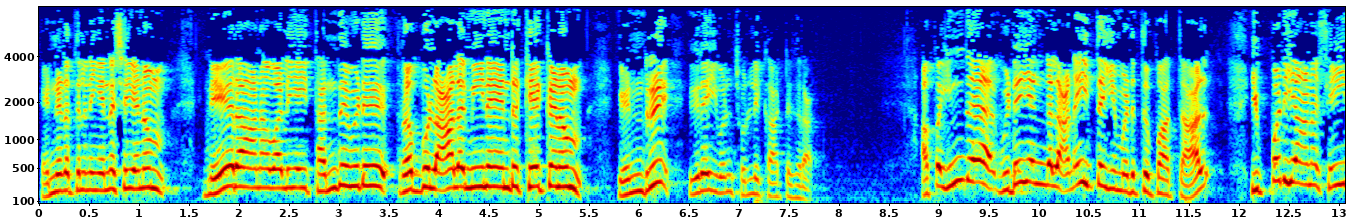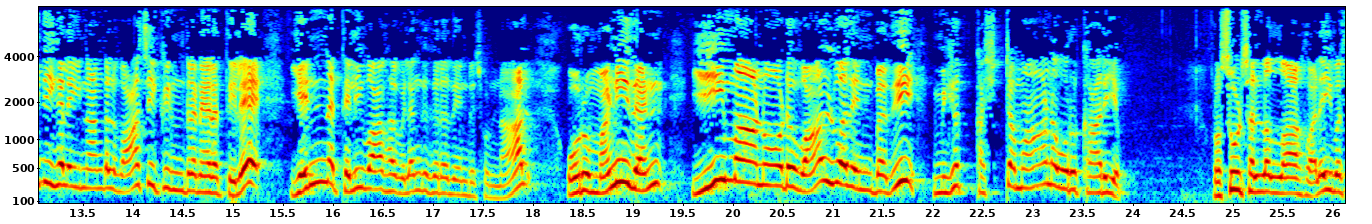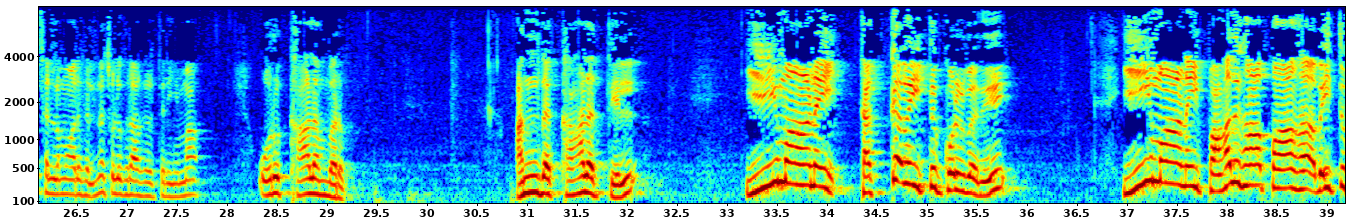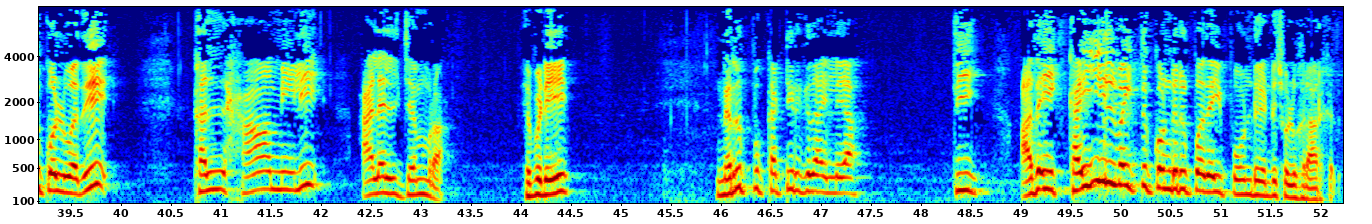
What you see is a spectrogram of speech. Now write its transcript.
என்னிடத்தில் நீங்க என்ன செய்யணும்? நேரான வழியை தந்துவிடு ரப்புல் ஆலமீன என்று கேட்கணும் என்று இறைவன் சொல்லி காட்டுகிறான். அப்ப இந்த விடயங்கள் அனைத்தையும் எடுத்து பார்த்தால் இப்படியான செய்திகளை நாங்கள் வாசிக்கின்ற நேரத்திலே என்ன தெளிவாக விளங்குகிறது என்று சொன்னால் ஒரு மனிதன் ஈமானோடு வாழ்வதென்பது மிக கஷ்டமான ஒரு காரியம். ரசூல் ஸல்லல்லாஹு அலைஹி என்ன சொல்கிறார்கள் தெரியுமா? ஒரு காலம் வரும். அந்த காலத்தில் ஈமானை தக்க வைத்துக் கொள்வது ஈமானை பாதுகாப்பாக வைத்துக் கொள்வது கல் ஹாமிலி அலல் ஜம்ரா. எப்படி? நெருப்பு கட்டிருக்குதா இல்லையா? தீ. அதை கையில் வைத்துக் கொண்டிருப்பதை போன்று என்று சொல்கிறார்கள்.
